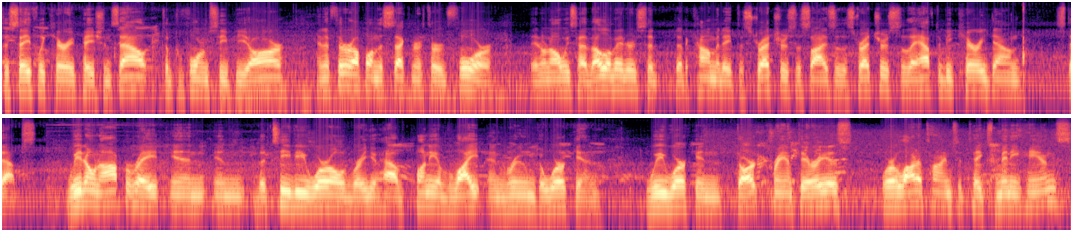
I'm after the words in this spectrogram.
to safely carry patients out, to perform CPR, and if they're up on the second or third floor, they don't always have elevators that, that accommodate the stretchers, the size of the stretchers, so they have to be carried down steps. We don't operate in, in the TV world where you have plenty of light and room to work in. We work in dark, cramped areas where a lot of times it takes many hands.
